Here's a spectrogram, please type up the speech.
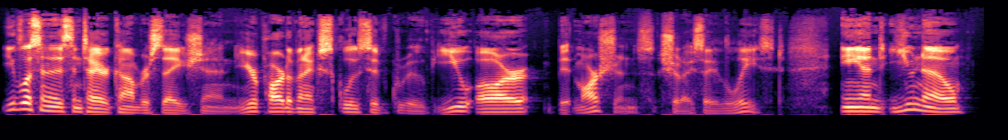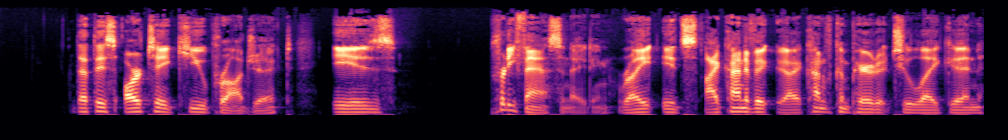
you've listened to this entire conversation. You're part of an exclusive group. You are Bit Martians, should I say the least. And you know that this ArteQ project is pretty fascinating, right? It's I kind of I kind of compared it to like an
